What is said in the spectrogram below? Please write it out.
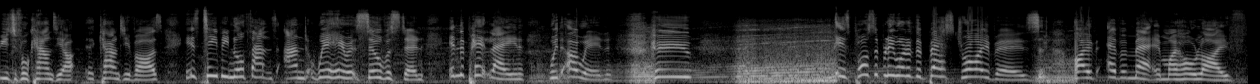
Beautiful county, uh, county of ours. It's TV Northants, and we're here at Silverstone in the pit lane with Owen, who is possibly one of the best drivers I've ever met in my whole life.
